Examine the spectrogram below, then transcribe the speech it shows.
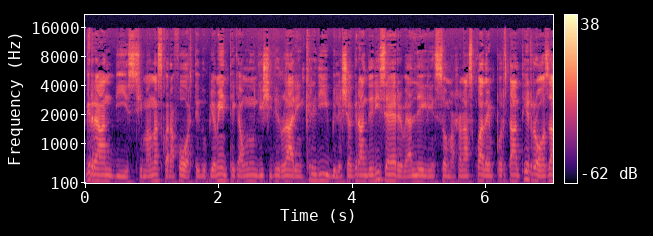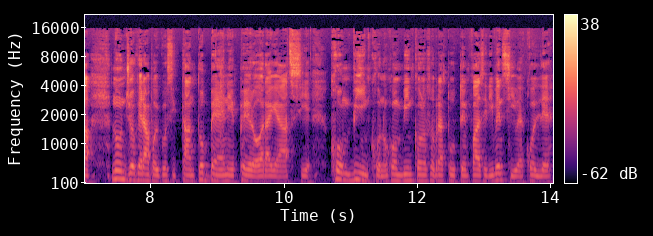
grandissima, una squadra forte indubbiamente che ha un 11 titolare incredibile, c'ha grandi riserve, Allegri insomma c'è una squadra importante in rosa, non giocherà poi così tanto bene, però ragazzi convincono, convincono soprattutto in fase difensiva e con, le,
